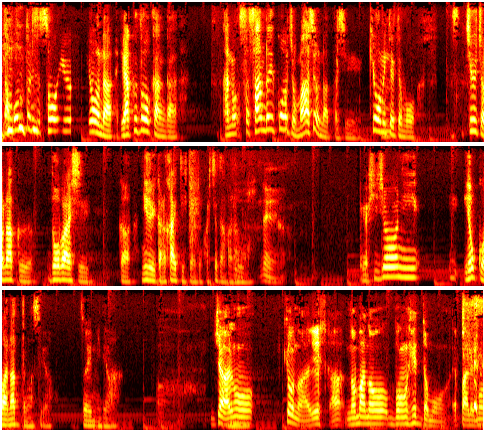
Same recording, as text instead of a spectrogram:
だ本当にそういうような躍動感が、あの、さ三塁コーチを回すようになったし、今日見てても、躊躇なく堂林が二塁から帰ってきたりとかしてたから、ね。いや非常によくはなってますよ。そういう意味では。じゃあ、あの、今日のあれですか？野間のボンヘッドも、やっぱあれもう、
